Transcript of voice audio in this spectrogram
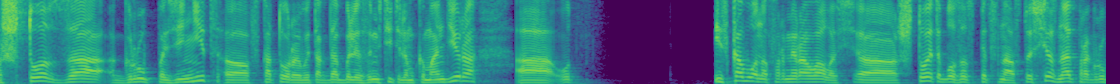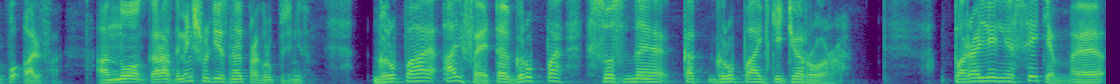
что за группа «Зенит», э, в которой вы тогда были заместителем командира, а вот из кого она формировалась, э, что это был за спецназ. То есть все знают про группу «Альфа», но гораздо меньше людей знают про группу «Зенит». Группа «Альфа» – это группа, созданная как группа антитеррора. Параллельно с этим э,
